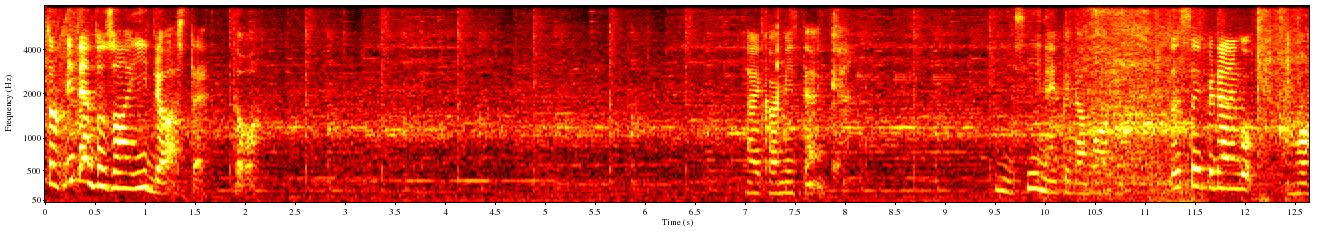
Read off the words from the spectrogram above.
Ton, miten ton saa hidastettua? Ei kai mitenkään. Niin, siinä ei pidä vaan. Tässä ei pidä niinku... Oho.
